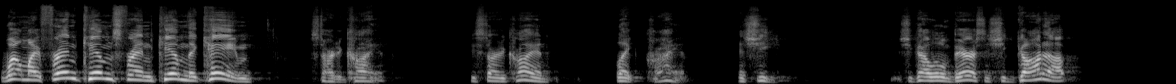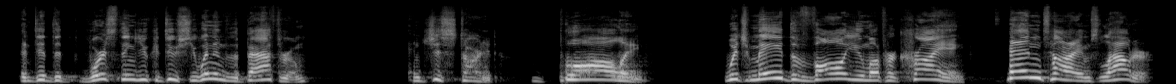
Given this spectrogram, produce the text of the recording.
Well, my friend Kim's friend Kim that came started crying. She started crying, like crying. And she she got a little embarrassed and she got up and did the worst thing you could do. She went into the bathroom and just started bawling, which made the volume of her crying 10 times louder.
